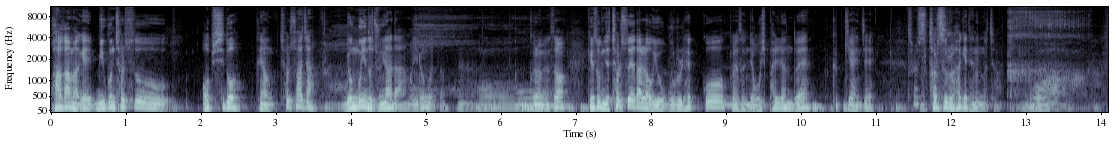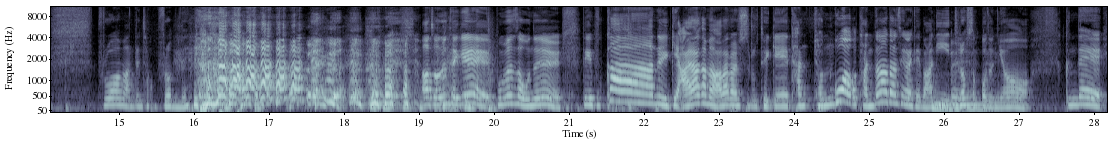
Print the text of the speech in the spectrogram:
과감하게 미군 철수 없이도 그냥 철수하자. 명분이 더 중요하다. 뭐 이런 거죠. 예. 어. 그러면서 계속 이제 철수해 달라고 요구를 했고 그래서 이제 58년도에 급기야 이제 철수까지. 철수를 하게 되는 거죠. 와. 부러워하면 안된 자꾸 부럽네. 아 저는 되게 보면서 오늘 되게 북한을 이렇게 알아가면 알아갈수록 되게 단, 견고하고 단단하다는 생각이 되게 많이 음, 네, 들었었거든요. 근데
